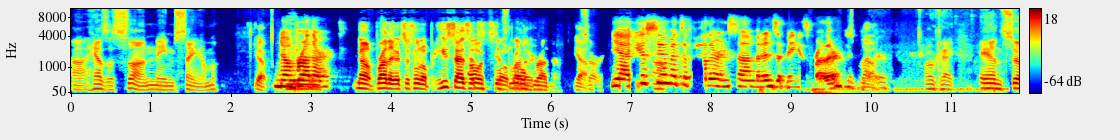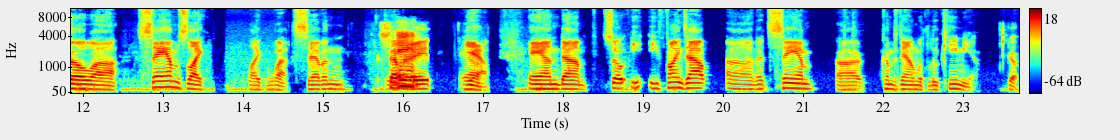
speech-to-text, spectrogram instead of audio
uh, has a son named Sam. Yep. No brother. No, brother, it's his little. He says it's oh, it's little, little brother. brother. Yeah. Sorry. Yeah, you assume it's a father and son, but it ends up being his brother. His brother. Okay. And so uh, Sam's like, like what? Seven, Seven or Eight. eight. Yeah. And um, so he, he finds out uh, that Sam uh, comes down with leukemia. Yep.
